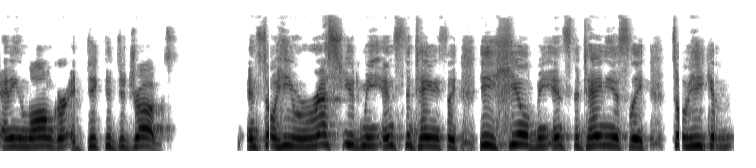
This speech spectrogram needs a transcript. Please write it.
any longer addicted to drugs. And so he rescued me instantaneously. He healed me instantaneously so he can,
